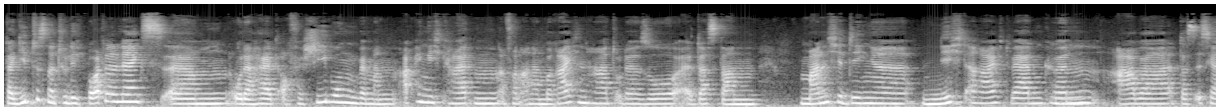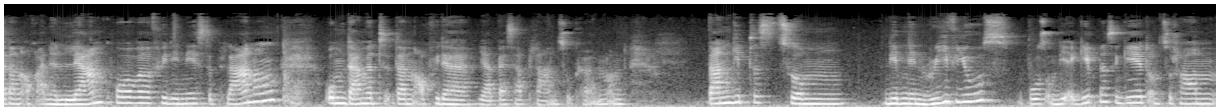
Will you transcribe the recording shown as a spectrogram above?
da gibt es natürlich Bottlenecks ähm, oder halt auch Verschiebungen, wenn man Abhängigkeiten von anderen Bereichen hat oder so, äh, dass dann manche Dinge nicht erreicht werden können, mhm. aber das ist ja dann auch eine Lernkurve für die nächste Planung, um damit dann auch wieder ja, besser planen zu können. Und dann gibt es zum neben den Reviews, wo es um die Ergebnisse geht, um zu schauen,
